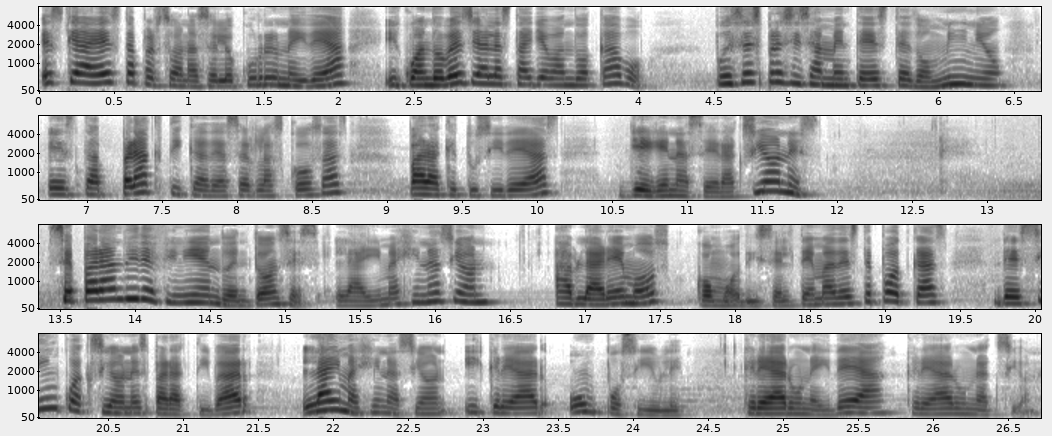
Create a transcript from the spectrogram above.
es que a esta persona se le ocurre una idea y cuando ves ya la está llevando a cabo. Pues es precisamente este dominio, esta práctica de hacer las cosas para que tus ideas lleguen a ser acciones. Separando y definiendo entonces la imaginación, hablaremos, como dice el tema de este podcast, de cinco acciones para activar la imaginación y crear un posible, crear una idea, crear una acción.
